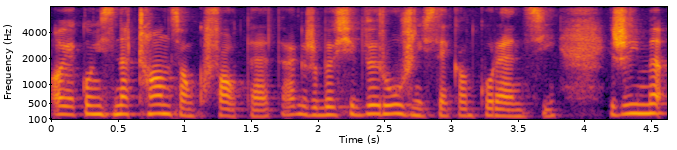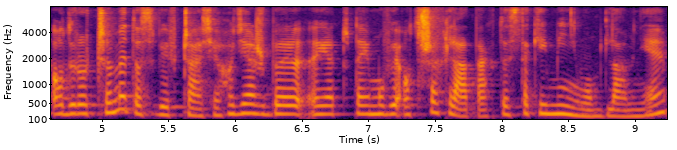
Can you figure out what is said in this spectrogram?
o jakąś znaczącą kwotę, tak, żeby się wyróżnić z tej konkurencji. Jeżeli my odroczymy to sobie w czasie, chociażby ja tutaj mówię o trzech latach, to jest takie minimum dla mnie,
